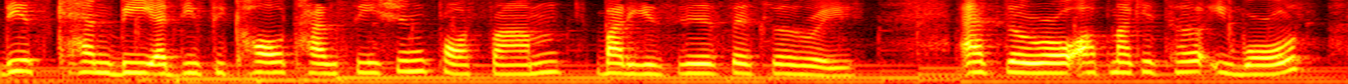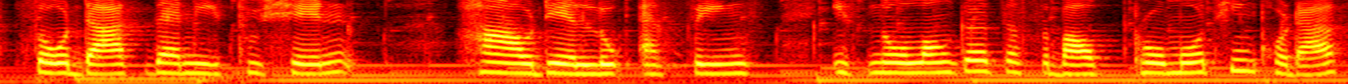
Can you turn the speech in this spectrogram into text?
This can be a difficult transition for some, but is necessary. As the role of marketer evolves, so does their need to change how they look at things. It's no longer just about promoting products,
